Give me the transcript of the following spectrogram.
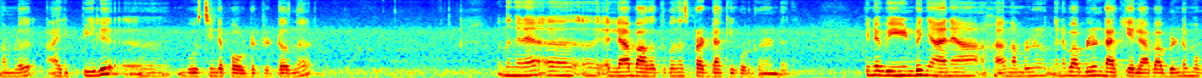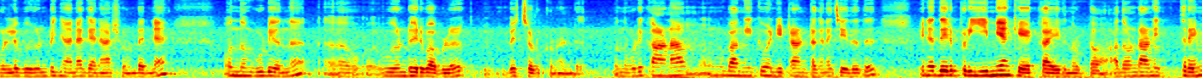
നമ്മൾ അരിപ്പിയിൽ ബൂസ്റ്റിന്റെ പൗഡർ ഇട്ടിട്ടൊന്ന് ഒന്നിങ്ങനെ എല്ലാ ഭാഗത്തേക്കും ഒന്ന് സ്പ്രെഡാക്കി കൊടുക്കുന്നുണ്ട്. പിന്നെ വീണ്ടും ഞാൻ ആ നമ്മൾ ഇങ്ങനെ ബബിൾ ഉണ്ടാക്കിയല്ലോ ആ ബബിളിന്റെ മുകളിൽ വീണ്ടും ഞാൻ ആ ഗനാഷ് കൊണ്ട് തന്നെ ഒന്നും കൂടി ഒന്ന് വീണ്ടും ഒരു ബബിൾ വെച്ച് കൊടുക്കുന്നുണ്ട്. ഒന്നും കൂടി കാണാൻ ഭംഗിക്ക് വേണ്ടിയിട്ടാണ് കേട്ടോ അങ്ങനെ ചെയ്തത്. പിന്നെ ഇതൊരു പ്രീമിയം കേക്കായിരുന്നു കേട്ടോ അതുകൊണ്ടാണ് ഇത്രയും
